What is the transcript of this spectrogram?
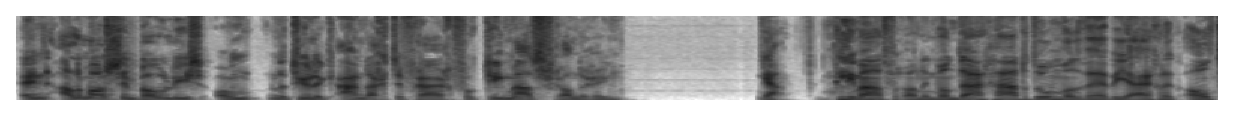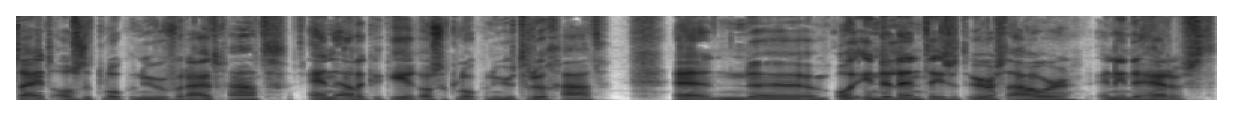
En allemaal symbolisch om natuurlijk aandacht te vragen voor klimaatsverandering. Klimaatverandering. Want daar gaat het om. Want we hebben je eigenlijk altijd als de klok een uur vooruit gaat. En elke keer als de klok een uur terug gaat. En, eh, in de lente is het Earth Hour. En in de herfst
